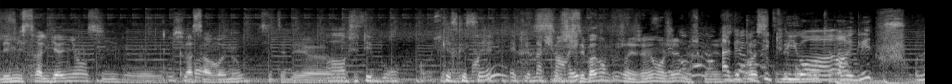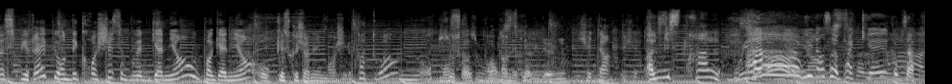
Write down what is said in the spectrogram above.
Les. Mistral gagnants aussi, euh, grâce pas. à Renault. C'était des. euh, Oh, c'était bon. Qu'est-ce que c'est Avec le machin je sais pas non plus, j'en ai jamais mangé, mais je connais juste Avec le petit tuyau en, réglisse, on aspirait, puis on décrochait, ça pouvait être gagnant ou pas gagnant. Oh, qu'est-ce que j'en ai mangé? Pas toi? Non, je sais pas. J'étais un- Ah, le Mistral Oui, Ah oui, non, dans un paquet, comme ça. Ah,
